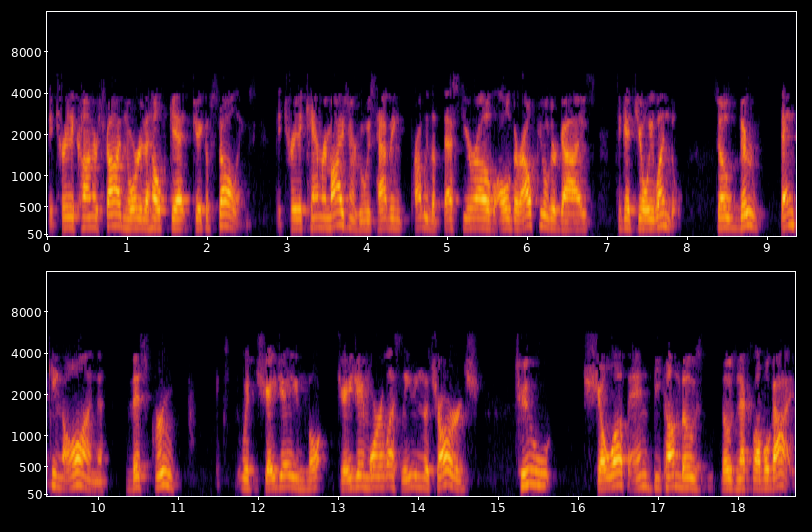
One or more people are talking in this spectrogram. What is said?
they traded Connor Scott in order to help get Jacob Stallings. They traded Cameron Misner, who was having probably the best year of all their outfielder guys, to get Joey Wendle. So they're banking on this group with JJ, JJ more or less leading the charge to show up and become those those next level guys.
